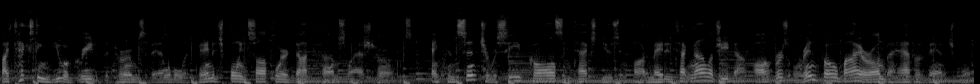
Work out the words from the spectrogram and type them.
By texting you agree to the terms available at VantagePointSoftware.com slash terms and consent to receive calls and text using automated technology about offers or info by or on behalf of VantagePoint.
